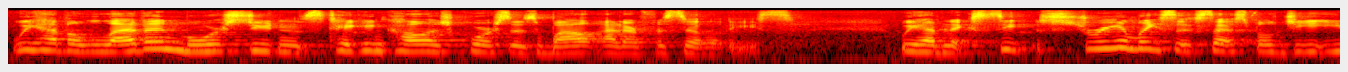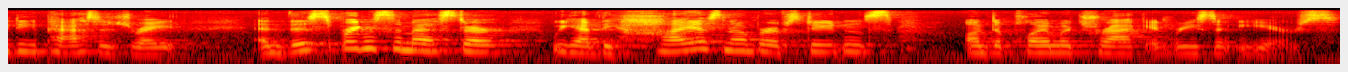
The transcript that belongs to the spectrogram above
We have 11 more students taking college courses while at our facilities. We have an ex- extremely successful GED passage rate, and this spring semester, we have the highest number of students on diploma track in recent years.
